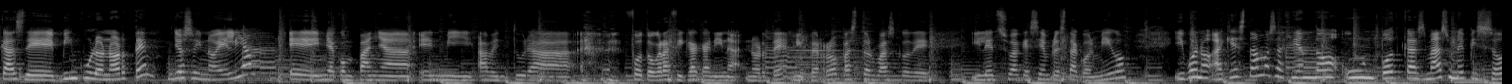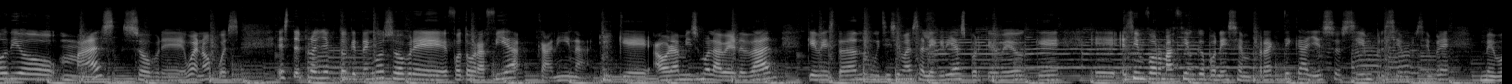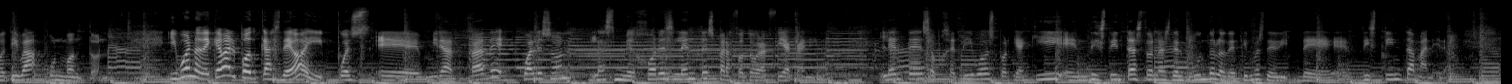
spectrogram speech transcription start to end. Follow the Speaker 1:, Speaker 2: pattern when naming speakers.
Speaker 1: de Vínculo Norte. Yo soy Noelia eh, y me acompaña en mi aventura fotográfica canina norte, mi perro, pastor vasco de Iletsua, que siempre está conmigo. Y bueno, aquí estamos haciendo un podcast más, un episodio más sobre, bueno, pues este proyecto que tengo sobre fotografía canina y que ahora mismo la verdad que me está dando muchísimas alegrías porque veo que eh, es información que ponéis en práctica y eso siempre, siempre, siempre me motiva un montón. Y bueno, ¿de qué va el podcast de hoy? Pues eh, mirad, va de cuáles son las mejores lentes para fotografía canina lentes, objetivos, porque aquí en distintas zonas del mundo lo decimos de, distinta manera.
